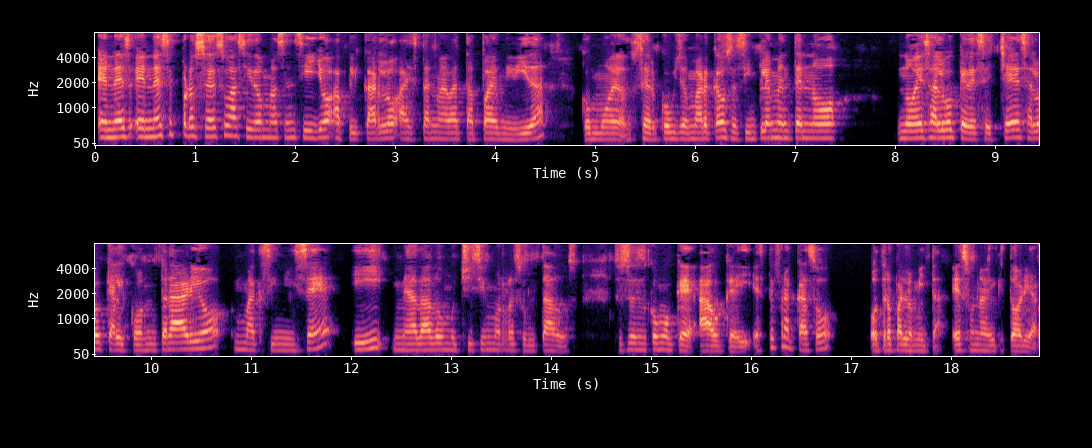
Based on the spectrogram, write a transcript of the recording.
en, ese proceso ha sido más sencillo aplicarlo a esta nueva etapa de mi vida, como ser coach de marca, o sea, simplemente no, no es algo que deseché, es algo que al contrario maximicé y me ha dado muchísimos resultados. Entonces es como que, ah, ok, este fracaso, otra palomita, es una victoria.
